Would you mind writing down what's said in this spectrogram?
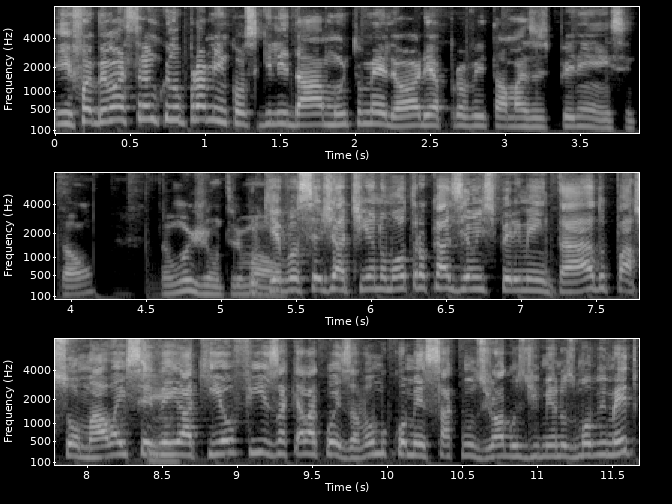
e foi bem mais tranquilo para mim, consegui lidar muito melhor e aproveitar mais a experiência, então Tamo junto, irmão. Porque você já tinha numa outra ocasião experimentado, passou mal, aí você Sim. veio aqui eu fiz aquela coisa, vamos começar com os jogos de menos movimento.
